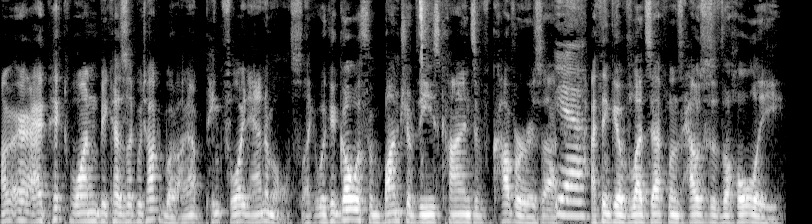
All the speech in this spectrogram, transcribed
I I picked one because, like we talked about, I got Pink Floyd Animals. Like we could go with a bunch of these kinds of covers. Uh, Yeah. I think of Led Zeppelin's Houses of the Holy,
